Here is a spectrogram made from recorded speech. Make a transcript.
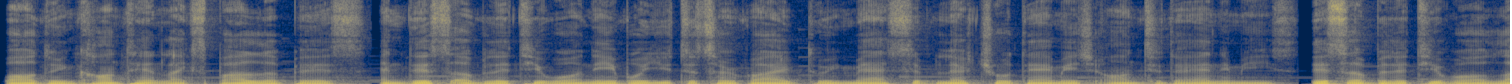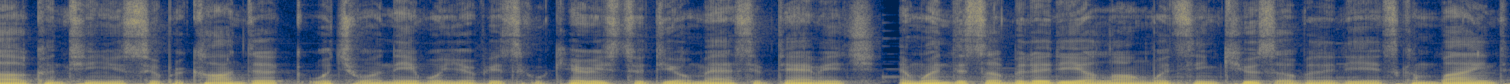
while doing content like Spiral Abyss and this ability will enable you to survive doing massive electro damage onto the enemies. This ability will allow continuous superconduct which will enable your physical carries to deal massive damage and when this ability along with Xingqiu's ability is combined,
